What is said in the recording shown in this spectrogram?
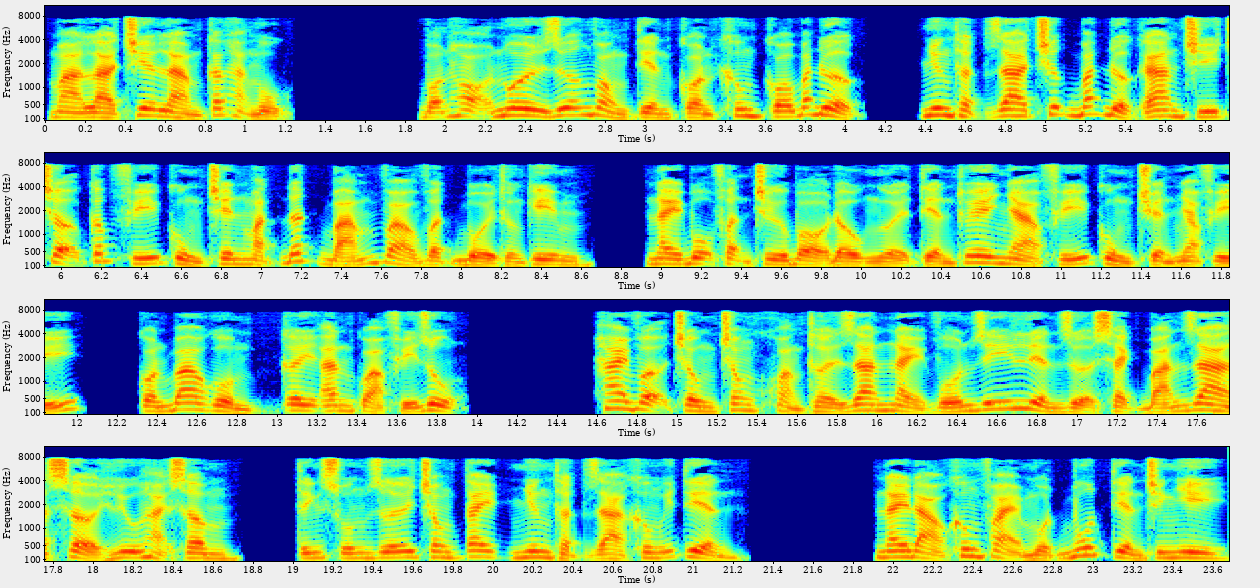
mà là chia làm các hạng mục. Bọn họ nuôi dưỡng vòng tiền còn không có bắt được, nhưng thật ra trước bắt được an trí trợ cấp phí cùng trên mặt đất bám vào vật bồi thường kim, này bộ phận trừ bỏ đầu người tiền thuê nhà phí cùng chuyển nhà phí, còn bao gồm cây ăn quả phí dụng. Hai vợ chồng trong khoảng thời gian này vốn dĩ liền rửa sạch bán ra sở hữu hải sâm, tính xuống dưới trong tay nhưng thật ra không ít tiền. Nay đảo không phải một bút tiền trinh nhi,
